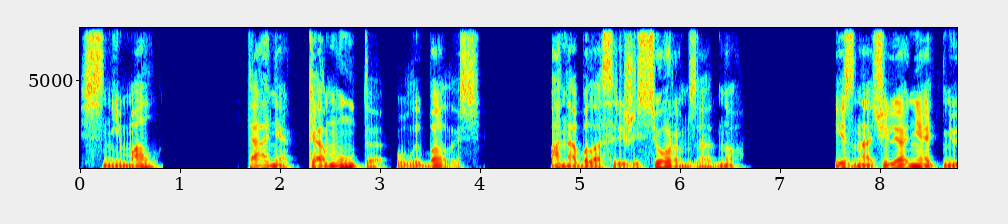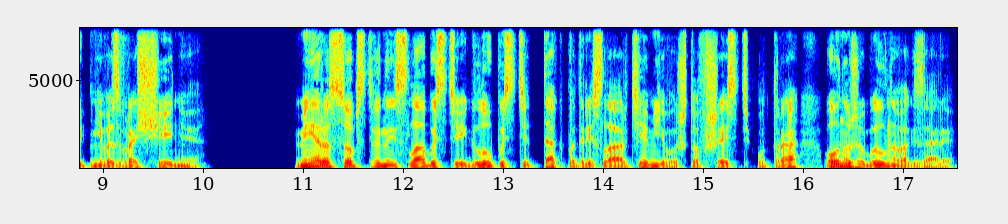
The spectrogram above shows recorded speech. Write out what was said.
снимал? Таня кому-то улыбалась. Она была с режиссером заодно. И значили они отнюдь не возвращение. Мера собственной слабости и глупости так потрясла Артемьева, что в шесть утра он уже был на вокзале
